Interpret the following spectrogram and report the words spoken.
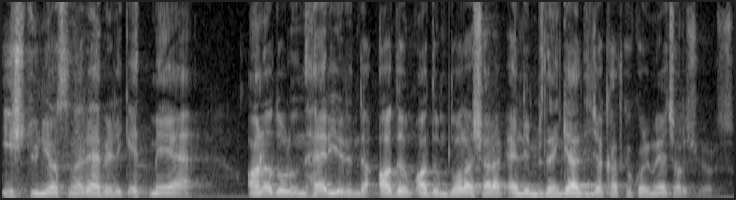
iş dünyasına rehberlik etmeye Anadolu'nun her yerinde adım adım dolaşarak elimizden geldiğince katkı koymaya çalışıyoruz.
